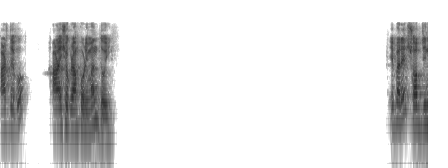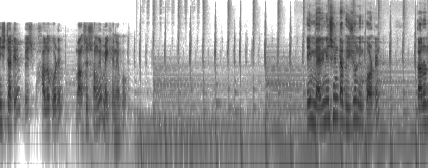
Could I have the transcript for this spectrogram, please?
আর দেব আড়াইশো গ্রাম পরিমাণ দই। এবারে সব জিনিসটাকে বেশ ভালো করে মাংসের সঙ্গে মেখে নেব। এই ম্যারিনেশনটা ভীষণ ইম্পর্ট্যান্ট কারণ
